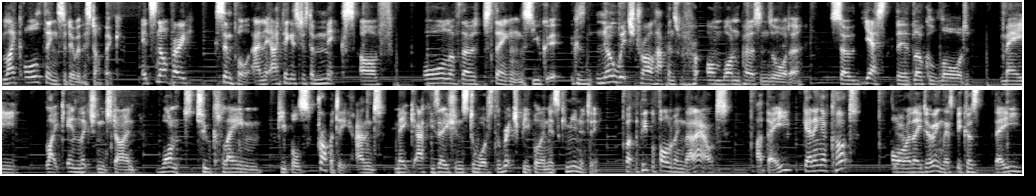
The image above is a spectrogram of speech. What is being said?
like all things to do with this topic, it's not very simple. And I think it's just a mix of all of those things. You because no witch trial happens on one person's order. So yes, the local lord may like in Liechtenstein, want to claim people's property and make accusations towards the rich people in his community. But the people following that out, are they getting a cut? Or yeah. are they doing this because they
